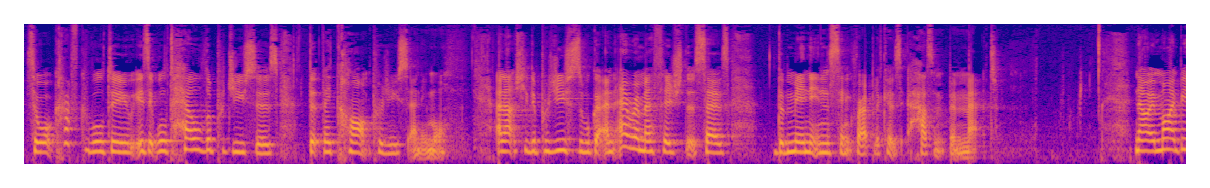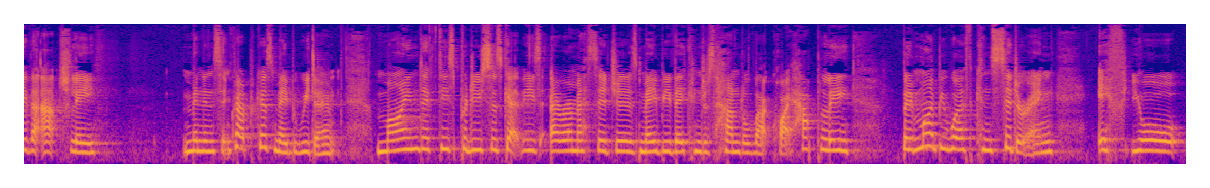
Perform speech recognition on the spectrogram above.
So what Kafka will do is it will tell the producers that they can't produce anymore. And actually the producers will get an error message that says the min in sync replicas hasn't been met. Now it might be that actually min in sync replicas, maybe we don't mind if these producers get these error messages, maybe they can just handle that quite happily. But it might be worth considering if you're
